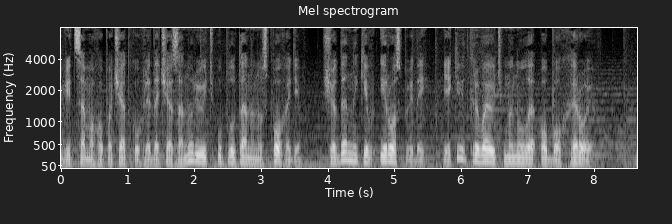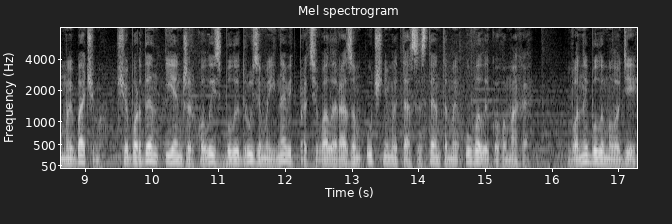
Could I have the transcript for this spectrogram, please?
Від самого початку глядача занурюють у плутанину спогадів, щоденників і розповідей, які відкривають минуле обох героїв. Ми бачимо, що Борден і Енджер колись були друзями і навіть працювали разом учнями та асистентами у великого мага. Вони були молоді,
